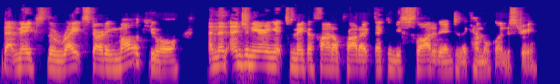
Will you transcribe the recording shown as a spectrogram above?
that makes the right starting molecule and then engineering it to make a final product that can be slotted into the chemical industry.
